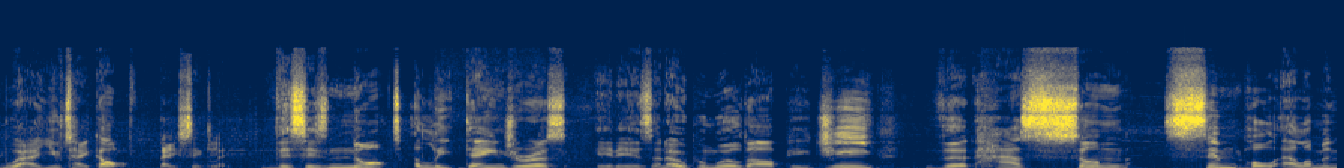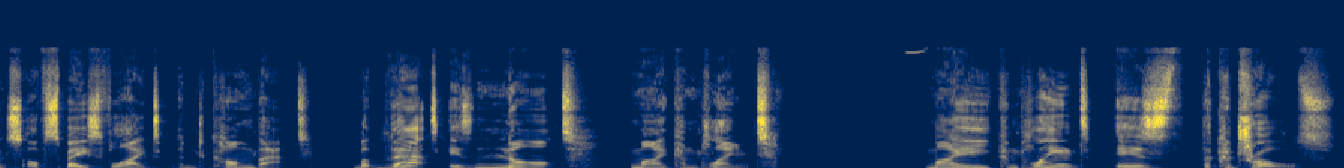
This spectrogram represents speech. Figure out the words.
where you take off, basically. This is not Elite Dangerous, it is an open world RPG that has some simple elements of spaceflight and combat. But that is not my complaint. My complaint is the controls.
